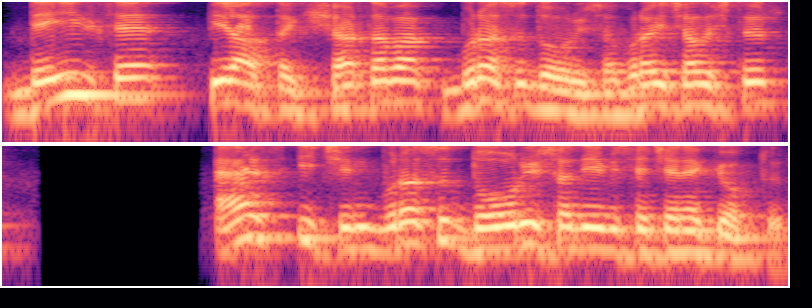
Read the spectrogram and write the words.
Değilse bir alttaki şarta bak. Burası doğruysa burayı çalıştır. Else için burası doğruysa diye bir seçenek yoktur.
